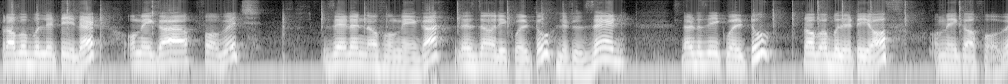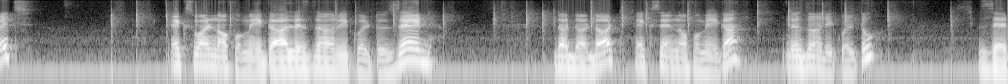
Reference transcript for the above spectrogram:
probability that omega for which z n of omega less than or equal to little z that is equal to probability of omega for which x 1 of omega less than or equal to z dot dot dot x n of omega less than or equal to z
